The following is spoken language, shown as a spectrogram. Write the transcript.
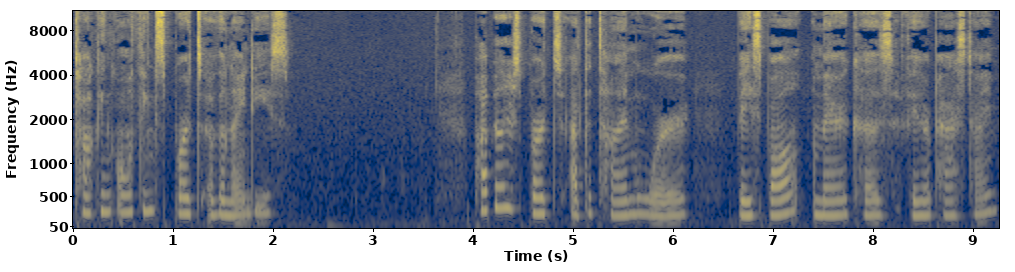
talking all things sports of the 90s. Popular sports at the time were baseball, America's favorite pastime,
